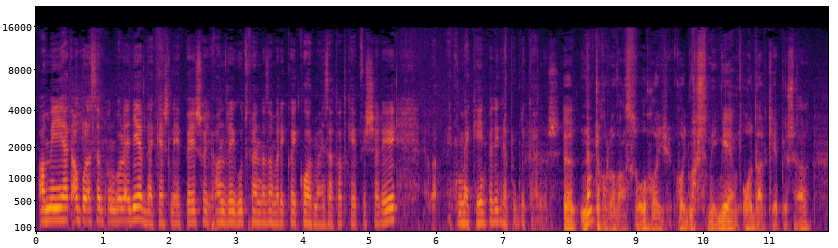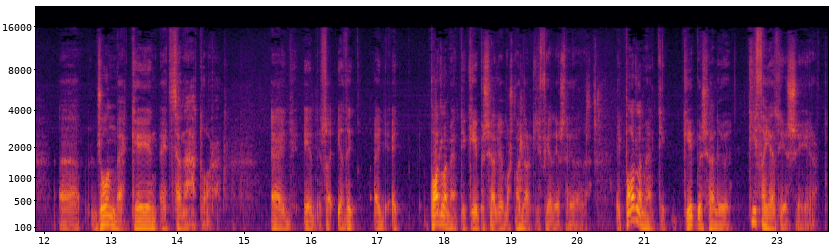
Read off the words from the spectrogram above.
ami hát abból a szempontból egy érdekes lépés, hogy André Gutfriend az amerikai kormányzatot képviseli, McCain pedig republikánus. Nem csak arról van szó, hogy, hogy most mi, milyen oldalt képvisel. John McCain egy szenátor, egy, szóval egy, egy, egy parlamenti képviselő, most magyar kifejezésre egy parlamenti képviselő kifejezéséért,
